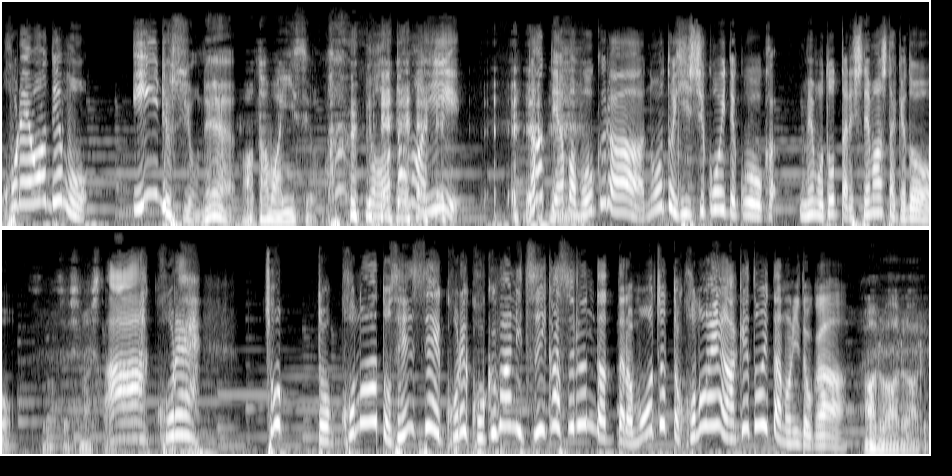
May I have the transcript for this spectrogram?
これはでも、いいですよね。頭いいっすよ。いや、頭いい。だってやっぱ僕ら、ノート必死こいてこうか、メモ取ったりしてましたけど。あー、これ、ちょっと、この後先生、これ黒板に追加するんだったら、もうちょっとこの辺開けといたのにとか、あるあるある。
